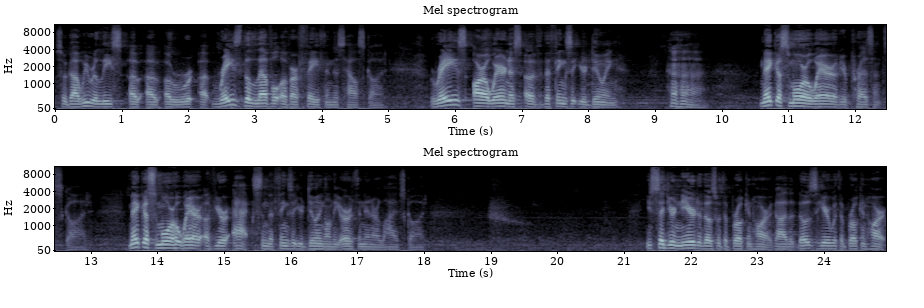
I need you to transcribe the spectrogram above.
So, God, we release, a, a, a, raise the level of our faith in this house, God. Raise our awareness of the things that you're doing. Make us more aware of your presence, God. Make us more aware of your acts and the things that you're doing on the earth and in our lives, God. You said you're near to those with a broken heart, God, that those here with a broken heart,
